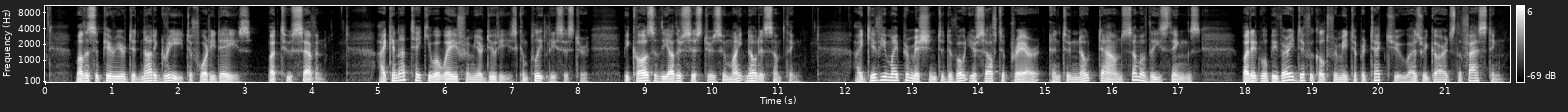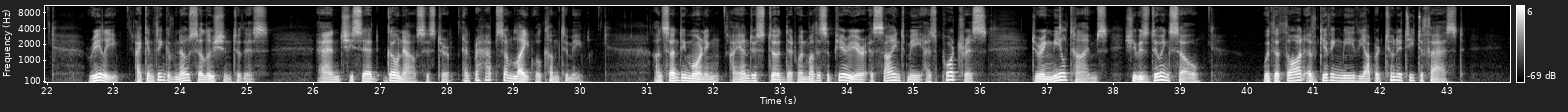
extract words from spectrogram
Mother Superior did not agree to forty days, but to seven. I cannot take you away from your duties completely, sister, because of the other sisters who might notice something. I give you my permission to devote yourself to prayer and to note down some of these things, but it will be very difficult for me to protect you as regards the fasting. Really, I can think of no solution to this. And she said, Go now, sister, and perhaps some light will come to me. On Sunday morning, I understood that when Mother Superior assigned me as portress, during meal times, she was doing so with the thought of giving me the opportunity to fast.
